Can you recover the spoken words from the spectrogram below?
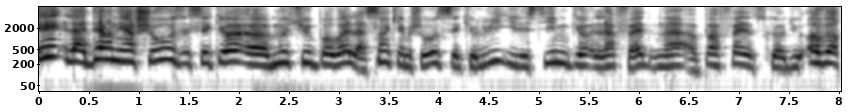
Et la dernière chose, c'est que euh, Monsieur Powell, la cinquième chose, c'est que lui, il estime que la Fed n'a pas fait du over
